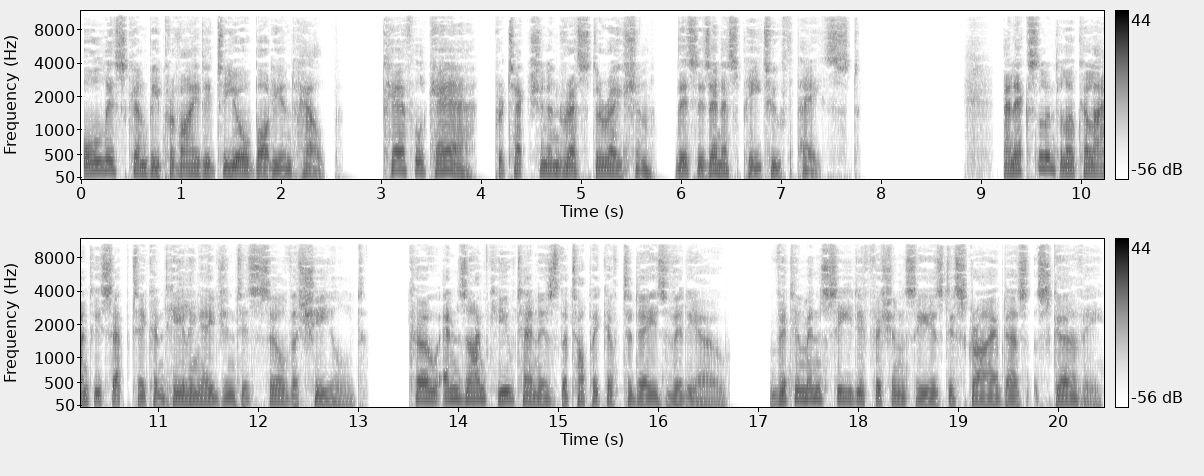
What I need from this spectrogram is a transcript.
All this can be provided to your body and help. Careful care protection and restoration, this is NSP toothpaste. An excellent local antiseptic and healing agent is Silver Shield. Coenzyme Q10 is the topic of today's video. Vitamin C deficiency is described as scurvy.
